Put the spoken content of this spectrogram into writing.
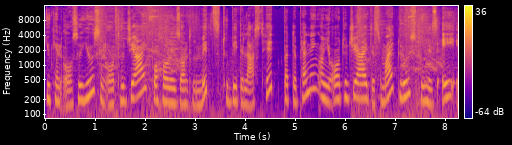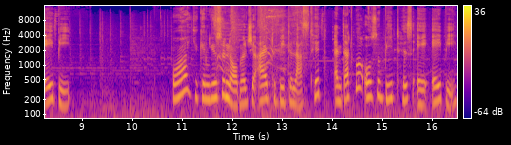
You can also use an auto GI for horizontal mids to be the last hit, but depending on your auto GI this might lose to his AAB. Or you can use a normal GI to beat the last hit and that will also beat his AAB.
